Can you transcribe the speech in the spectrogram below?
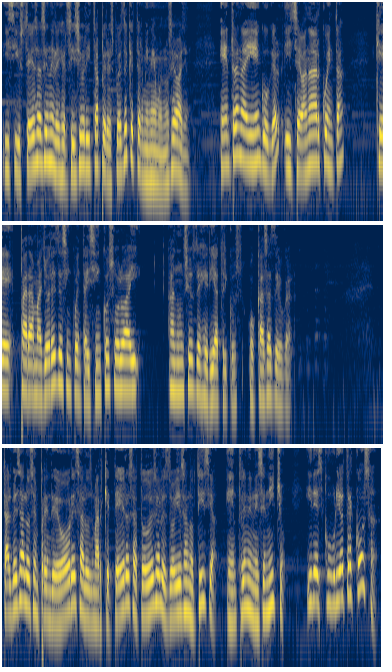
y si ustedes hacen el ejercicio ahorita, pero después de que terminemos, no se vayan, entran ahí en Google y se van a dar cuenta que para mayores de 55 solo hay anuncios de geriátricos o casas de hogar. Tal vez a los emprendedores, a los marqueteros, a todo eso les doy esa noticia. Entren en ese nicho. Y descubrí otra cosa.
